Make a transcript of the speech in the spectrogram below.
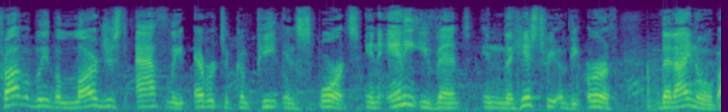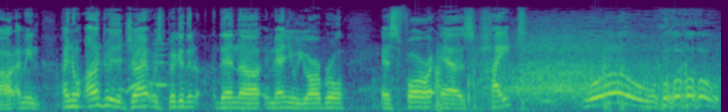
probably the largest athlete ever to compete in sports in any event in the history of the earth that I know about. I mean, I know Andre the Giant was bigger than than uh, Emmanuel Yarbrough as far as height. Whoa, whoa.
